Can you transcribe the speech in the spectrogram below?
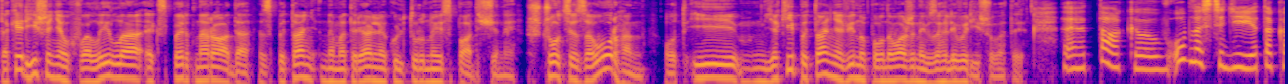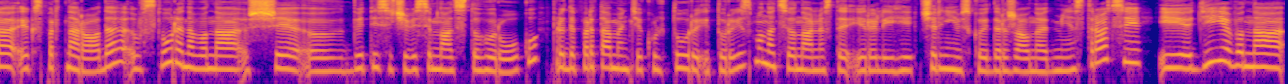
Таке рішення ухвалила експертна рада з питань нематеріальної культурної спадщини. Що це за орган? От і які питання він уповноважений взагалі вирішувати? Так, в області діє така експертна рада. Створена вона ще 2018 е, року при департаменті культури і туризму, національності і релігії Чернігівської державної адміністрації, і діє вона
